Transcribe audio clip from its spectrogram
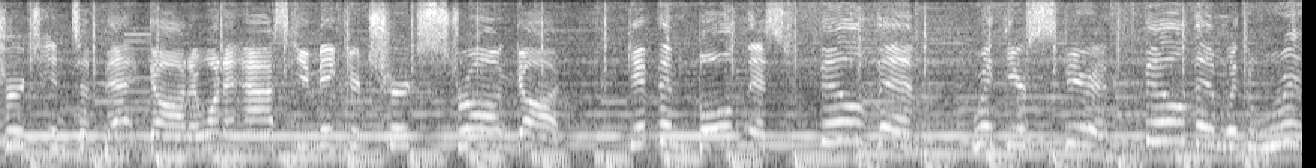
church in Tibet, God. I want to ask you, make your church strong, God. Give them boldness. Fill them with your spirit. Them with wi-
